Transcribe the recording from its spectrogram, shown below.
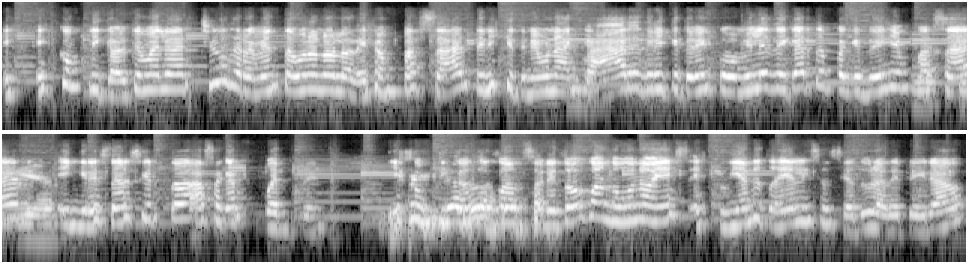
es, complicado el tema de los archivos, de repente a uno no lo dejan pasar, tenés que tener una carta, tenés que tener como miles de cartas para que te dejen pasar e ingresar, ¿cierto?, a sacar fuente. Y es complicado, sobre todo cuando uno es estudiante todavía en licenciatura de pregrado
